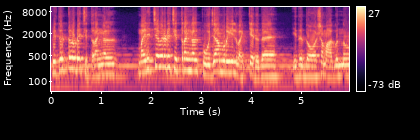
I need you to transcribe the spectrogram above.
പിതൃക്കളുടെ ചിത്രങ്ങൾ മരിച്ചവരുടെ ചിത്രങ്ങൾ പൂജാമുറിയിൽ വയ്ക്കരുത്. ഇത് ദോഷമാകുന്നു.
